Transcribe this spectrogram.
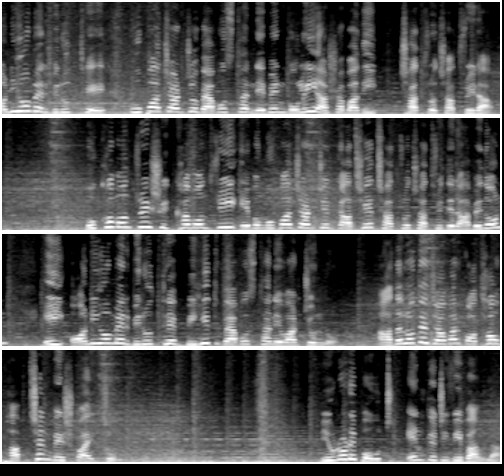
অনিয়মের বিরুদ্ধে উপাচার্য ব্যবস্থা নেবেন বলেই আশাবাদী ছাত্রছাত্রীরা। মুখ্যমন্ত্রী, শিক্ষামন্ত্রী এবং উপাচার্যের কাছে ছাত্রছাত্রীদের আবেদন এই অনিয়মের বিরুদ্ধে বিহিত ব্যবস্থা নেওয়ার জন্য। আদালতে যাওয়ার কথাও ভাবছেন বেশ কয়েকজন। Bureau report, NKTV Bangla.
